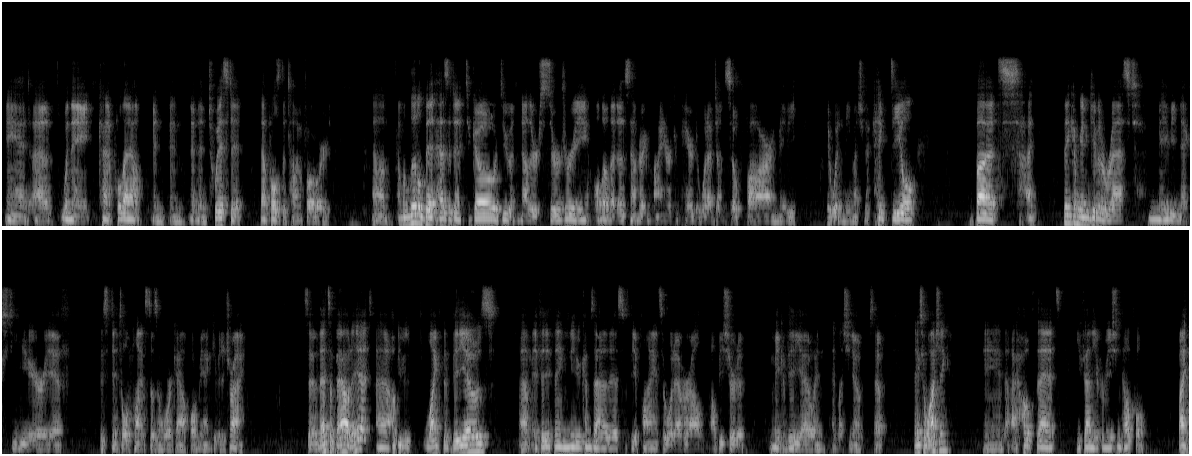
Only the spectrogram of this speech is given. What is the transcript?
And uh, when they kind of pull that out and, and, and then twist it, that pulls the tongue forward. Um, I'm a little bit hesitant to go do another surgery, although that does sound very minor compared to what I've done so far, and maybe it wouldn't be much of a big deal. But I think I'm going to give it a rest maybe next year if this dental appliance doesn't work out for me. I can give it a try. So that's about it. I uh, hope you like the videos. Um, if anything new comes out of this with the appliance or whatever, I'll, I'll be sure to make a video and, and let you know. So thanks for watching, and I hope that you found the information helpful. Bye.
